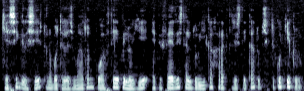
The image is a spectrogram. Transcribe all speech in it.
και σύγκριση των αποτελεσμάτων που αυτή η επιλογή επιφέρει στα λειτουργικά χαρακτηριστικά του ψυκτικού κύκλου.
